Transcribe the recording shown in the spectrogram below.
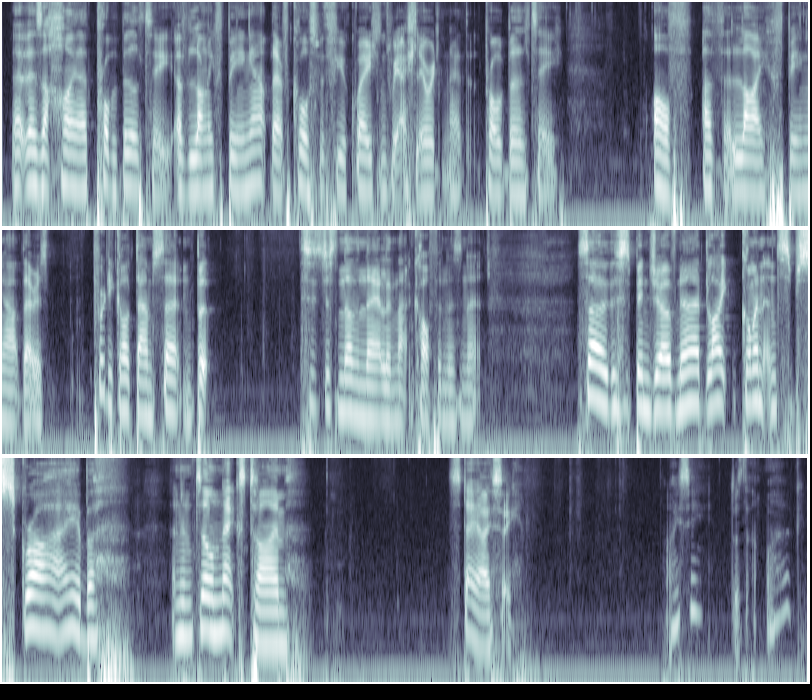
that there's a higher probability of life being out there. Of course, with a few equations, we actually already know that the probability of other life being out there is pretty goddamn certain, but this is just another nail in that coffin, isn't it? So, this has been JoeOfNerd. Like, comment, and subscribe. And until next time, stay icy. Icy? Does that work?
